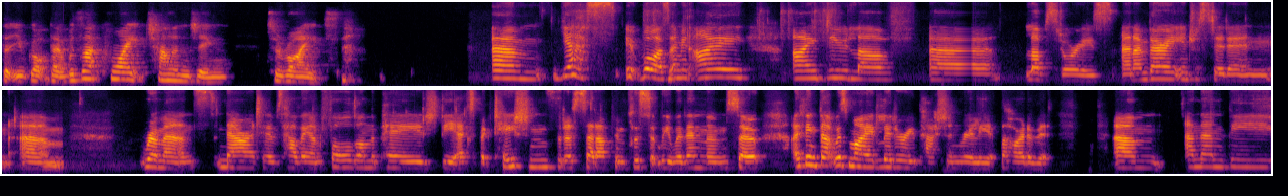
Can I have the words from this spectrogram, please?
that you've got there. Was that quite challenging to write? Um, yes, it was. I mean, I I do love uh, love stories, and I'm very interested in um, romance narratives, how they unfold on the page, the expectations that are set up implicitly within them. So I think that was my literary passion really at the heart of it. Um, and then the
